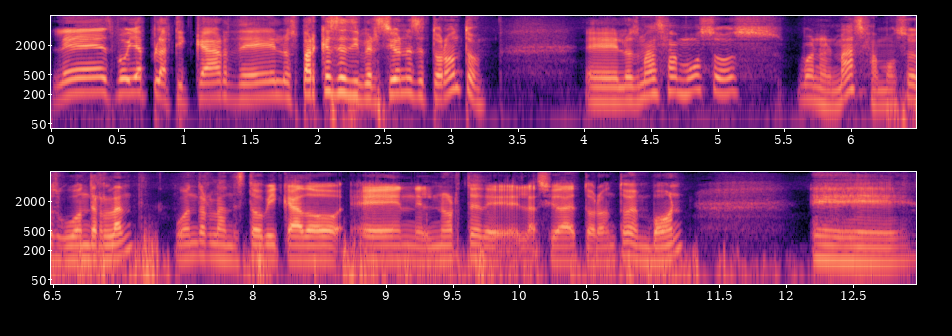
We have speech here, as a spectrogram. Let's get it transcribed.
les voy a platicar de los parques de diversiones de Toronto. Eh, los más famosos, bueno, el más famoso es Wonderland. Wonderland está ubicado en el norte de la ciudad de Toronto, en Bonn. Eh,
